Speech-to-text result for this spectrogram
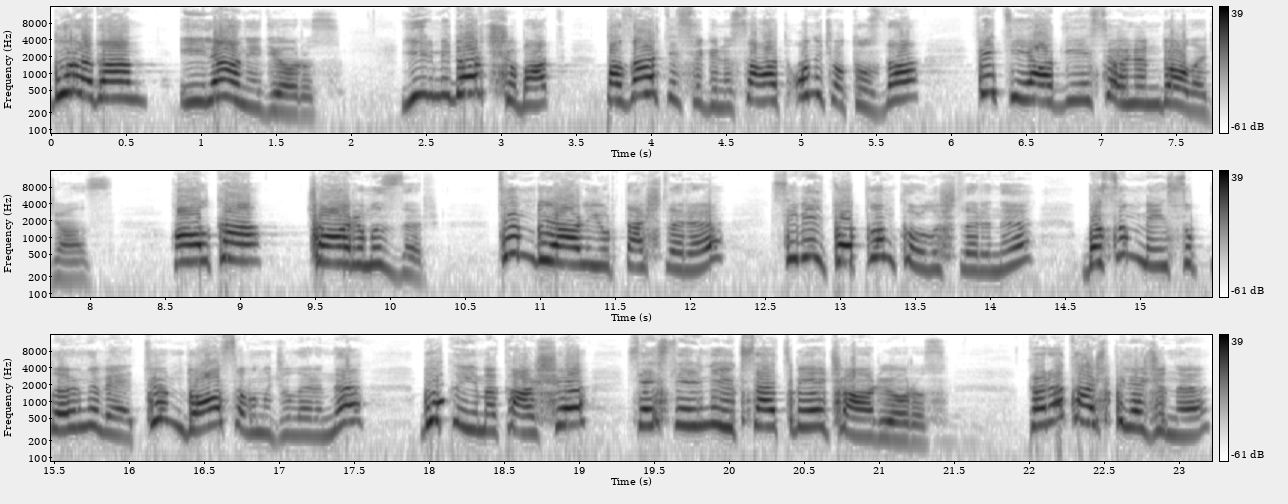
buradan ilan ediyoruz. 24 Şubat Pazartesi günü saat 13.30'da Fethiye Adliyesi önünde olacağız. Halka çağrımızdır. Tüm duyarlı yurttaşları, sivil toplum kuruluşlarını, basın mensuplarını ve tüm doğa savunucularını bu kıyıma karşı seslerini yükseltmeye çağırıyoruz. Karataş plajını,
